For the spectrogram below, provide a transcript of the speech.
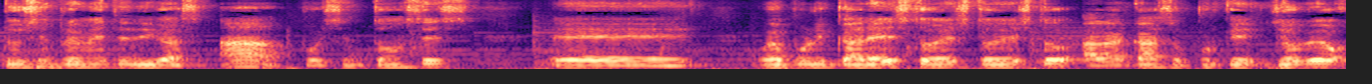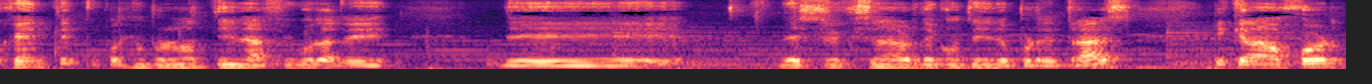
tú simplemente digas, ah, pues entonces eh, voy a publicar esto, esto, esto al acaso. Porque yo veo gente que, por ejemplo, no tiene la figura de, de, de seleccionador de contenido por detrás y que a lo mejor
